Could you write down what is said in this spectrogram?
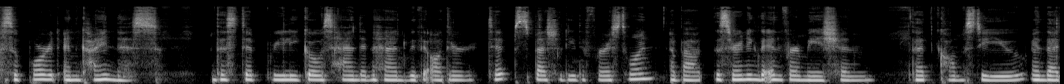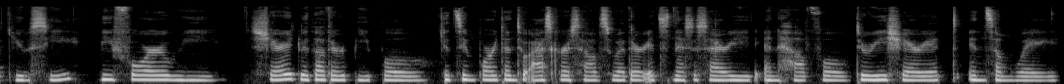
support, and kindness. This tip really goes hand in hand with the other tips, especially the first one about discerning the information that comes to you and that you see before we share it with other people, it's important to ask ourselves whether it's necessary and helpful to reshare it in some way.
